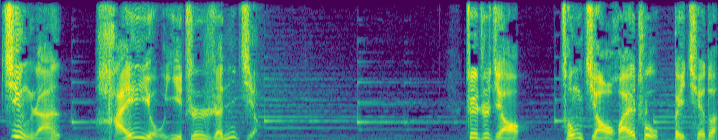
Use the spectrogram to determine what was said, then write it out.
竟然还有一只人脚，这只脚从脚踝处被切断。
